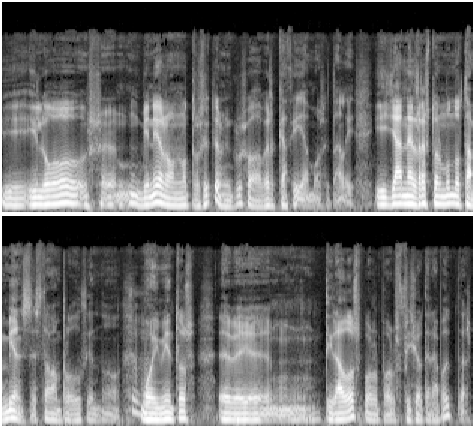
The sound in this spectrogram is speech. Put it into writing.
Y, luego vinieron otros sitios incluso a ver qué hacíamos y tal. Y, ya en el resto del mundo también se estaban produciendo movimientos eh, tirados por, por fisioterapeutas.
